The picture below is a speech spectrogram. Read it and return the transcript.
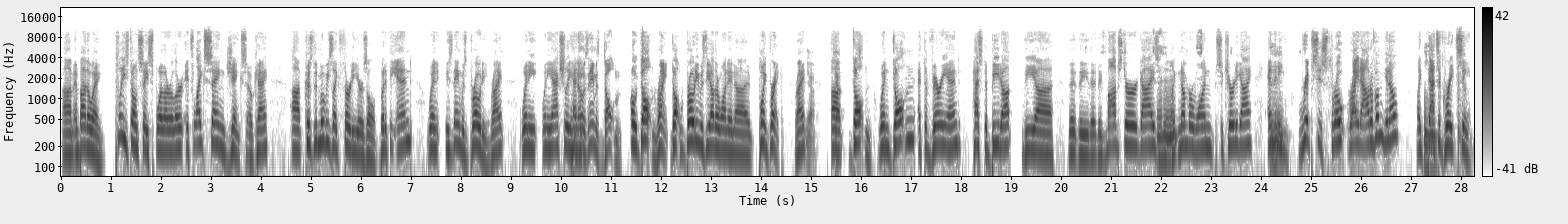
Um, and by the way, please don't say spoiler alert. It's like saying Jinx, okay? Because the movie's like 30 years old. But at the end, when his name was Brody, right? When he when he actually had No, to- his name is Dalton. Oh, Dalton, right. Dal- Brody was the other one in uh, Point Break, right? Yeah. Uh, Dalton. When Dalton at the very end has to beat up the uh, the, the, the the mobster guys, Mhm. like number one security guy, and then he Mm-hmm. rips his throat right out of him. You know, like that's a great scene.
